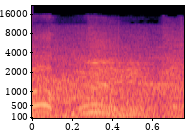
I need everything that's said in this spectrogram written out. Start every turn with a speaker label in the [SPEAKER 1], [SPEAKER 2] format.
[SPEAKER 1] Oh,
